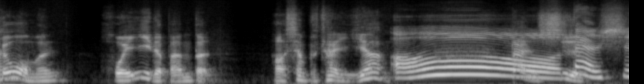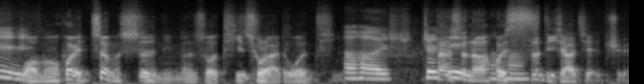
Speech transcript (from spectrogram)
跟我们回忆的版本好像不太一样。哦。但是，但是。我们会正视你们所提出来的问题，但是呢，会私底下解决。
